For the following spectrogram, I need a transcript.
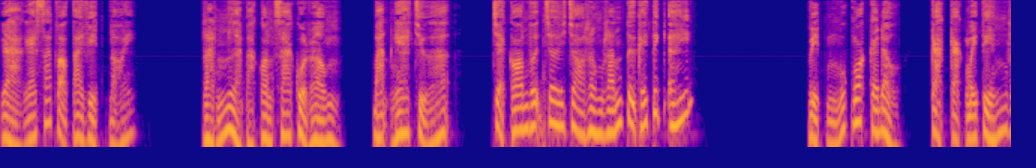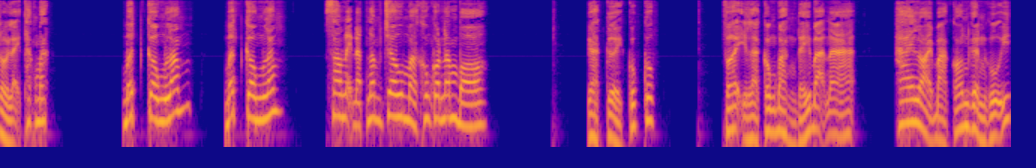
Gà ghé sát vào tai vịt nói. Rắn là bà con xa của rồng. Bạn nghe chưa? Trẻ con vẫn chơi trò rồng rắn từ cái tích ấy. Vịt ngúc ngoắc cái đầu, cạc cạc mấy tiếng rồi lại thắc mắc. Bất công lắm, bất công lắm. Sao lại đặt năm trâu mà không có năm bò? Gà cười cúc cúc. Vậy là công bằng đấy bạn ạ. Hai loài bà con gần gũi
